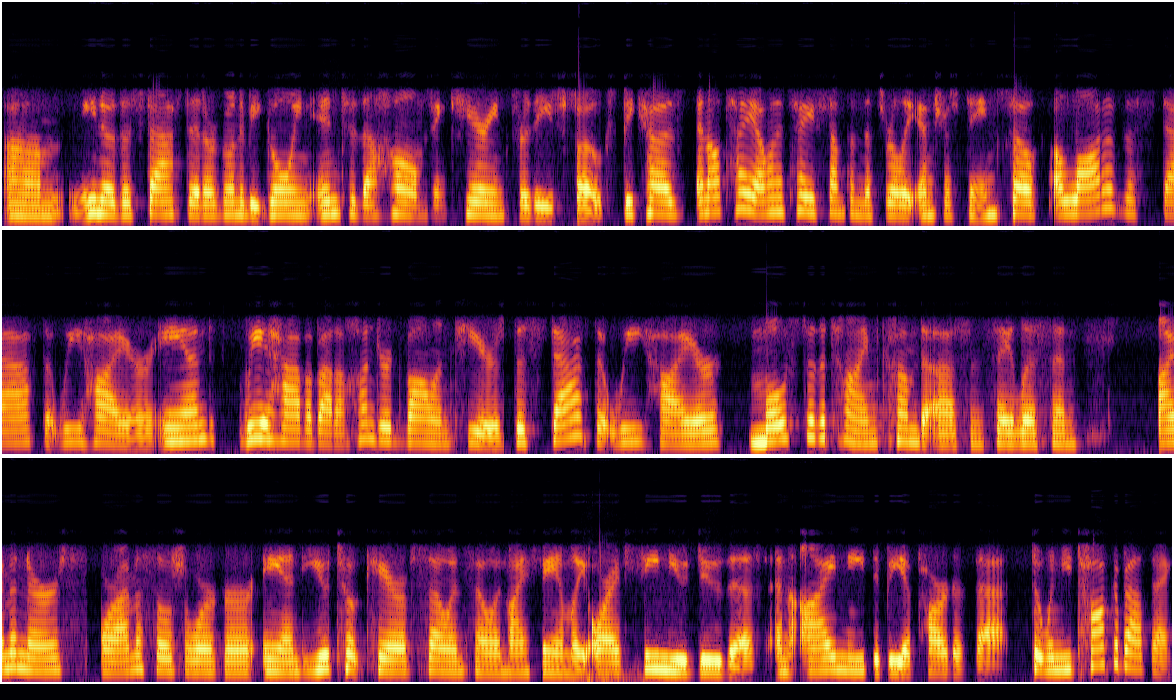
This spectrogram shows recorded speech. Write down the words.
um, you know, the staff that are going to be going into the homes and caring for these folks. Because, and I'll tell you, I want to tell you something that's really interesting. So a lot of the staff that we hire, and we have about a 100 volunteers, the staff that we hire most of the time come to us and say, listen, I'm a nurse or I'm a social worker and you took care of so and so in my family or I've seen you do this and I need to be a part of that. So when you talk about that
